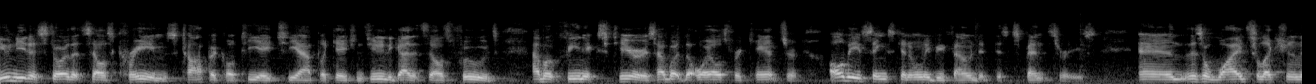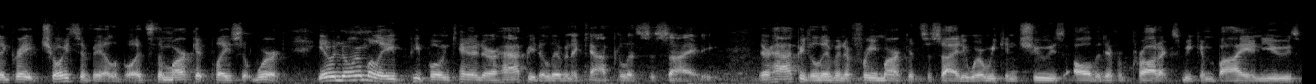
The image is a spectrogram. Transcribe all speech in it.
You need a store that sells creams, topical THC applications. You need a guy that sells foods. How about Phoenix Tears? How about the oils for cancer? All these things can only be found at dispensaries. And there's a wide selection and a great choice available. It's the marketplace at work. You know, normally people in Canada are happy to live in a capitalist society. They're happy to live in a free market society where we can choose all the different products we can buy and use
